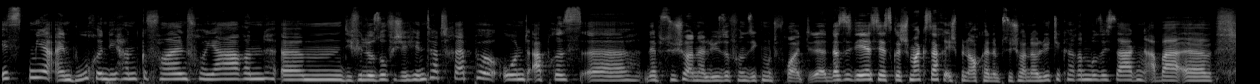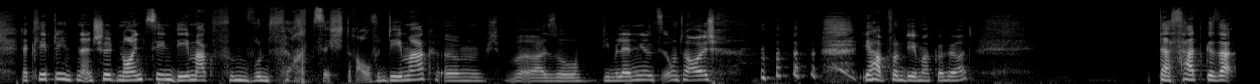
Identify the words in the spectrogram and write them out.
ist mir ein Buch in die Hand gefallen vor Jahren, ähm, Die philosophische Hintertreppe und Abriss äh, der Psychoanalyse von Sigmund Freud. Äh, das ist jetzt, Geschmackssache. Ich bin auch keine Psychoanalytikerin, muss ich sagen, aber äh, da klebte hinten ein Schild 19 D-Mark 45 drauf. D-Mark, ähm, also die Millennials unter euch, ihr habt von D-Mark gehört. Das hat gesagt,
